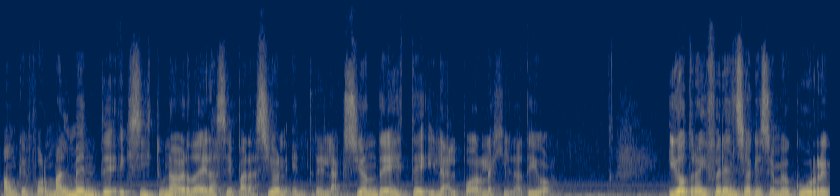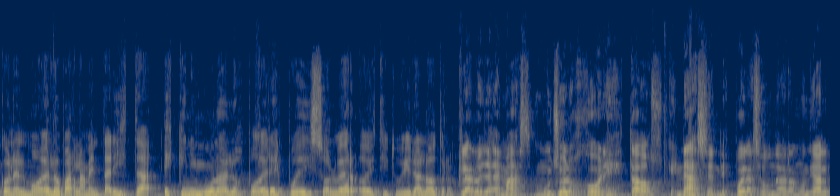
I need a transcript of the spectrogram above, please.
aunque formalmente existe una verdadera separación entre la acción de este y la del Poder Legislativo. Y otra diferencia que se me ocurre con el modelo parlamentarista es que ninguno de los poderes puede disolver o destituir al otro. Claro, y además muchos de los jóvenes estados que nacen después de la Segunda Guerra Mundial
